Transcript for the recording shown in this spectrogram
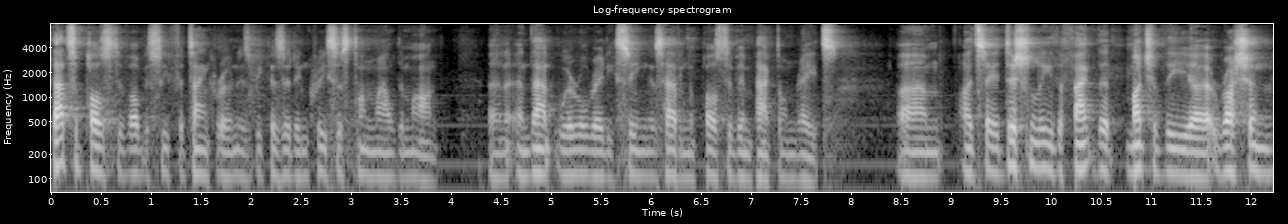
that's a positive, obviously, for tanker owners because it increases ton mile demand. And, and that we're already seeing as having a positive impact on rates. Um, I'd say additionally, the fact that much of the uh, Russian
